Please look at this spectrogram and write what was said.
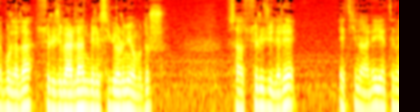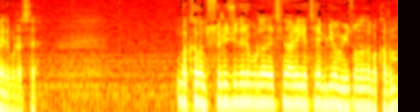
Ve burada da sürücülerden birisi görünüyor mudur? Mesela sürücüleri etkin hale getirmedi burası. Bakalım sürücüleri buradan etkin hale getirebiliyor muyuz? Ona da bakalım.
